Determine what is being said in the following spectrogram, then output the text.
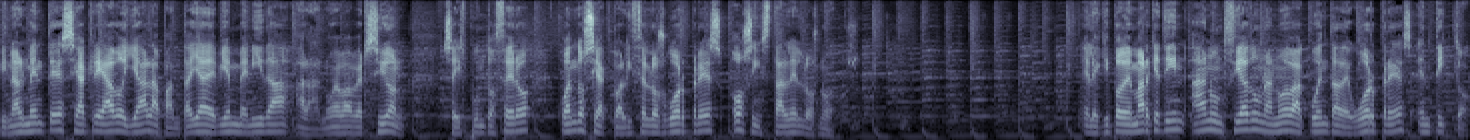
Finalmente se ha creado ya la pantalla de bienvenida a la nueva versión 6.0 cuando se actualicen los WordPress o se instalen los nuevos el equipo de marketing ha anunciado una nueva cuenta de WordPress en TikTok,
